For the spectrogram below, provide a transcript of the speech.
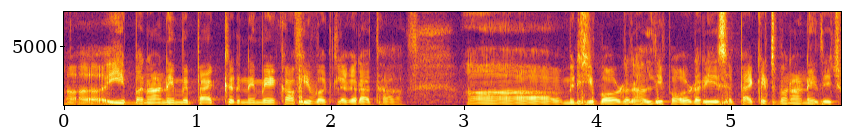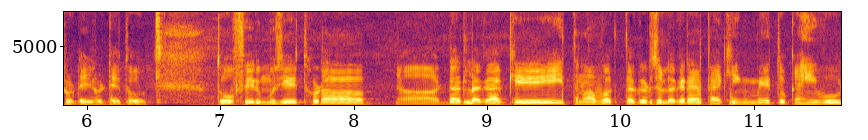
आ, ये बनाने में पैक करने में काफ़ी वक्त लग रहा था। मिर्ची पाउडर, हल्दी पाउडर, ये सब पैकेट्स बनाने थे छोटे छोटे तो। तो फिर मुझे थोड़ा डर लगा कि इतना वक्त अगर जो लग रहा है पैकिंग में तो कहीं वो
